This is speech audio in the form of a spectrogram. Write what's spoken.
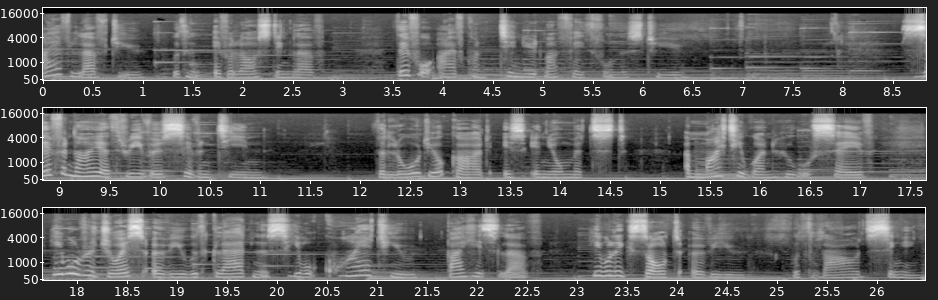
I have loved you with an everlasting love. Therefore, I have continued my faithfulness to you. Zephaniah 3, verse 17 The Lord your God is in your midst, a mighty one who will save. He will rejoice over you with gladness, he will quiet you by his love, he will exult over you with loud singing.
